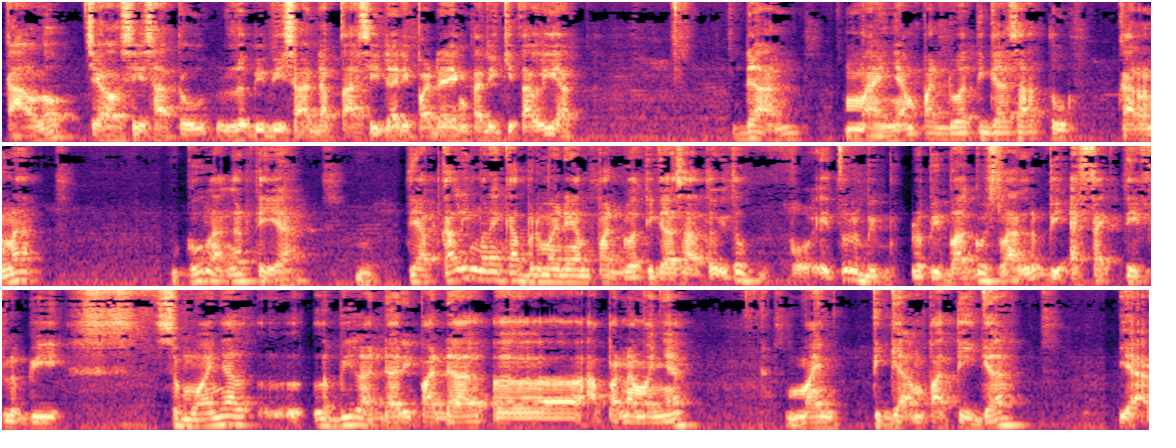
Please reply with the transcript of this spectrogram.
kalau Chelsea satu lebih bisa adaptasi daripada yang tadi kita lihat. Dan mainnya 4-2-3-1 karena gue nggak ngerti ya. Tiap kali mereka bermain dengan 4-2-3-1 itu itu lebih lebih bagus lah, lebih efektif, lebih semuanya lebih lah daripada uh, apa namanya main 3-4-3 ya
